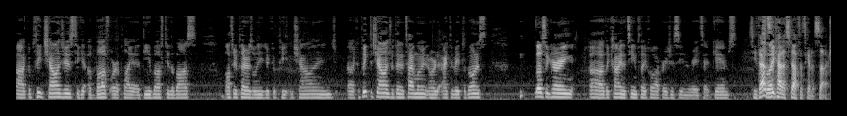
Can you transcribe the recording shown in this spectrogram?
uh, complete challenges to get a buff or apply a debuff to the boss. All three players will need to complete and challenge, uh, complete the challenge within a time limit in order to activate the bonus, thus occurring uh, the kind of team play cooperation seen in raid type games. See, that's So, like- the kind of stuff that's gonna suck.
